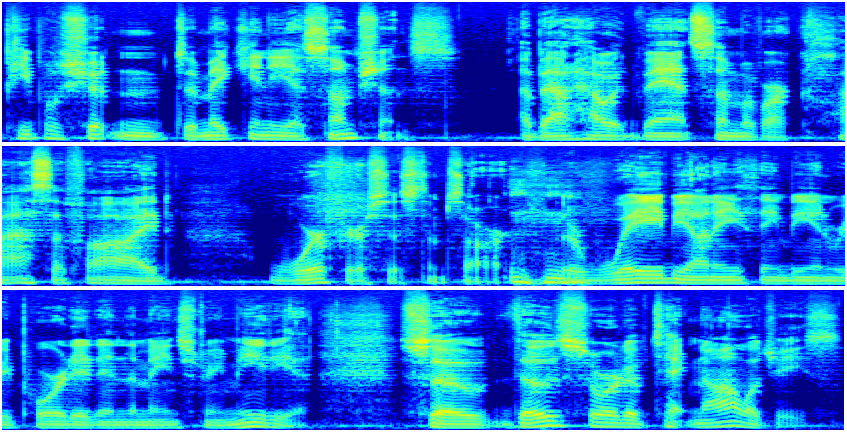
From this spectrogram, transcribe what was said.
people shouldn't make any assumptions about how advanced some of our classified warfare systems are. They're way beyond anything being reported in the mainstream media. So those sort of technologies,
